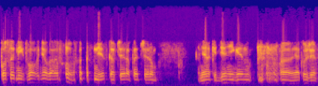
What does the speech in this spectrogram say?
posledných dvoch dňoch, alebo dneska, včera, predčerom, nejaký gen, akože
